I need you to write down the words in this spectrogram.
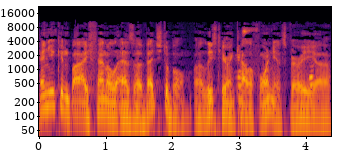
And you can buy fennel as a vegetable. Uh, at least here in. California, it's very uh,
